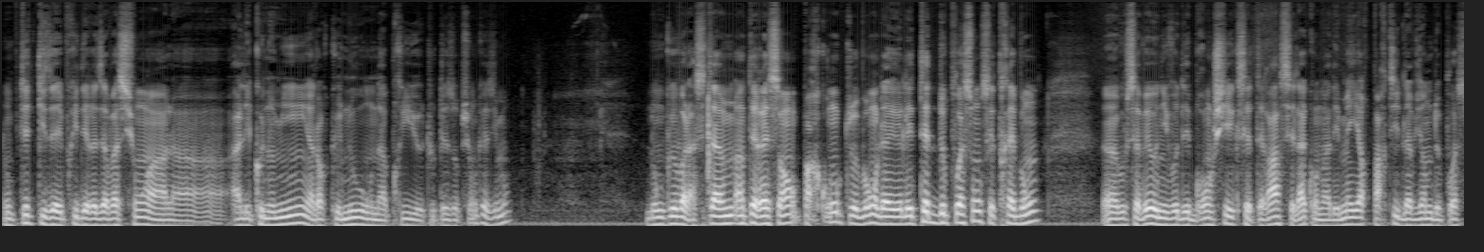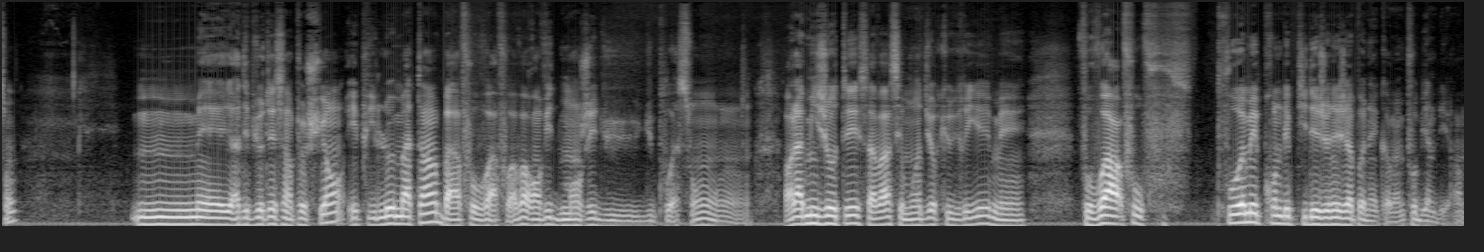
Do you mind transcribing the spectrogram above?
Donc peut-être qu'ils avaient pris des réservations à l'économie, alors que nous, on a pris euh, toutes les options quasiment. Donc euh, voilà, c'était intéressant. Par contre, bon, les, têtes de poisson, c'est très bon. vous savez, au niveau des branchies, etc., c'est là qu'on a les meilleures parties de la viande de poisson. Mais à dépioter, c'est un peu chiant. Et puis le matin, bah faut, faut avoir envie de manger du, poisson. Alors la mijoter, ça va, c'est moins dur que griller, mais faut voir, faut, faut, aimer prendre des petits déjeuners japonais quand même, faut bien le dire. Hein.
